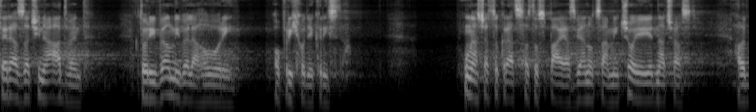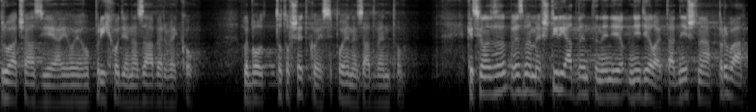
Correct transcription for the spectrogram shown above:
teraz začína advent, ktorý veľmi veľa hovorí o príchode Krista. U nás častokrát sa to spája s Vianocami, čo je jedna časť, ale druhá časť je aj o jeho príchode na záver vekov. Lebo toto všetko je spojené s adventom. Keď si len vezmeme 4 adventné nedele, tá dnešná prvá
